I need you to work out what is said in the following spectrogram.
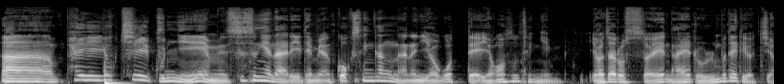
아, 8679님, 스승의 날이 되면 꼭 생각나는 여고 때 영어 선생님, 여자로서의 나의 롤모델이었죠.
